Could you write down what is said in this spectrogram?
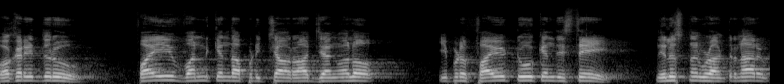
ఒకరిద్దరు ఫైవ్ వన్ కింద అప్పుడు ఇచ్చాం రాజ్యాంగంలో. ఇప్పుడు ఫైవ్ టూ కింద ఇస్తే నిలుస్తుందని కూడా అంటున్నారు.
